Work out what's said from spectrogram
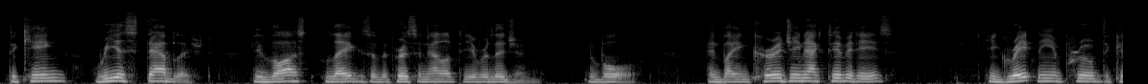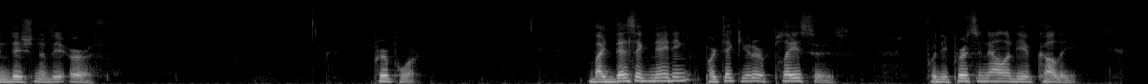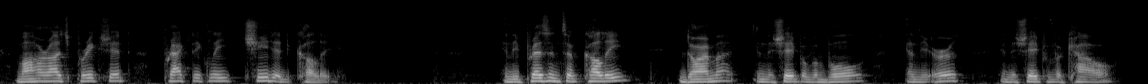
the king re-established the lost legs of the personality of religion, the bull, and by encouraging activities, he greatly improved the condition of the earth. Purport By designating particular places for the personality of Kali, Maharaj Parikshit practically cheated Kali. In the presence of Kali, Dharma in the shape of a bull and the earth in the shape of a cow,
